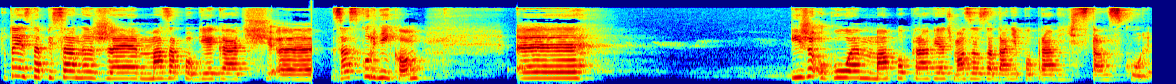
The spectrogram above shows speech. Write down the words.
Tutaj jest napisane, że ma zapobiegać e, zaskórnikom e, i że ogółem ma poprawiać, ma za zadanie poprawić stan skóry.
